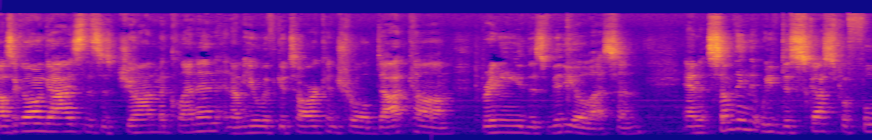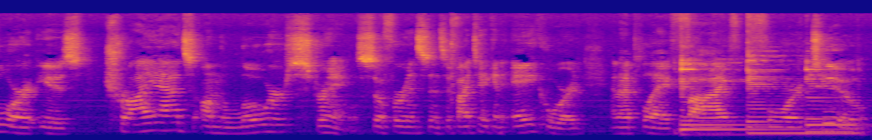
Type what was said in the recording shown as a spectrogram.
How's it going, guys? This is John McLennan, and I'm here with GuitarControl.com bringing you this video lesson. And something that we've discussed before is triads on the lower strings. So, for instance, if I take an A chord and I play 5, 4, 2,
